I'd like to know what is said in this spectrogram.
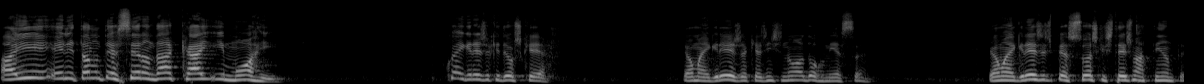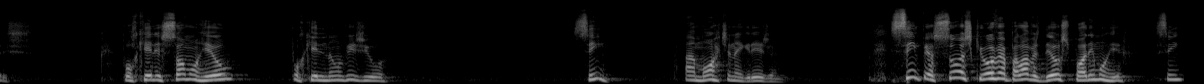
Aí ele está no terceiro andar, cai e morre. Qual é a igreja que Deus quer? É uma igreja que a gente não adormeça. É uma igreja de pessoas que estejam atentas. Porque ele só morreu porque ele não vigiou. Sim, a morte na igreja. Sim, pessoas que ouvem a palavra de Deus podem morrer. Sim.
